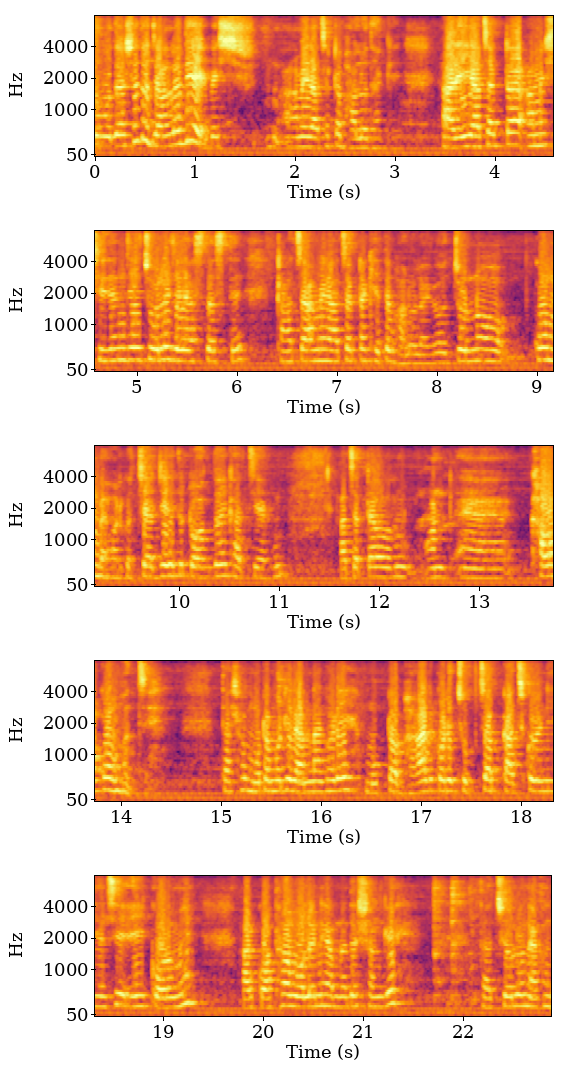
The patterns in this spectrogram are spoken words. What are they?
রোদ আসে, তো জানলা দিয়ে বেশ আমের আচারটা ভালো থাকে। আর এই আচারটা আমের সিজন যে চলে যায় আস্তে আস্তে, কাঁচা আমের আচারটা খেতে ভালো লাগে। ওর জন্য কম ব্যবহার করছে, আর যেহেতু টক দই খাচ্ছি এখন, আচারটাও এখন খাওয়া কম হচ্ছে। সব মোটামুটি রান্নাঘরে মুখটা ভার করে চুপচাপ কাজ করে নিয়েছে এই গরমে, আর কথা বলেনি আপনাদের সঙ্গে। তা চলুন এখন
